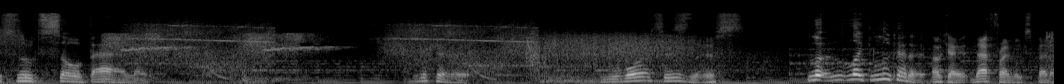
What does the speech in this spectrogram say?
This looks so bad, like Look at it. What is this? Look like look at it. Okay, that frame looks better.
